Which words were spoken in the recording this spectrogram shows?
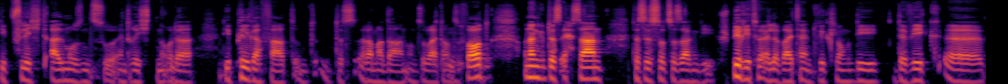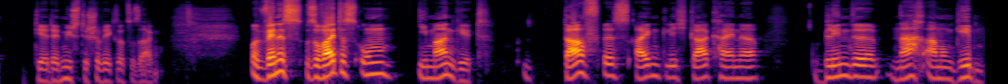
die Pflicht, Almosen zu entrichten oder die Pilgerfahrt und das Ramadan und so weiter und so fort. Und dann gibt es Ihsan, das ist sozusagen die spirituelle Weiterentwicklung, die, der Weg, äh, der, der mystische Weg sozusagen. Und wenn es, soweit es um Iman geht, darf es eigentlich gar keine blinde Nachahmung geben.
